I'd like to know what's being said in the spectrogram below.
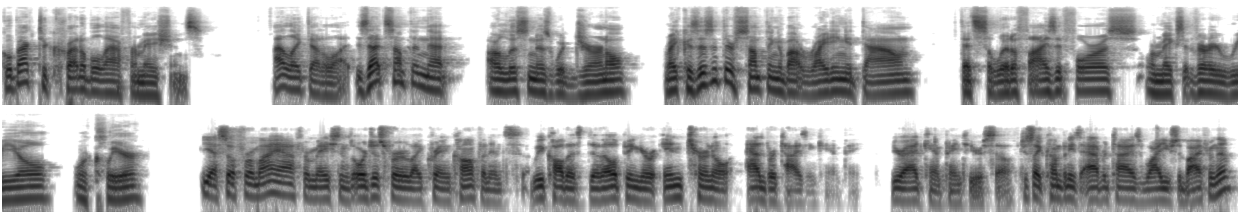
Go back to credible affirmations. I like that a lot. Is that something that our listeners would journal, right? Because isn't there something about writing it down that solidifies it for us or makes it very real or clear? Yeah, so for my affirmations or just for like creating confidence, we call this developing your internal advertising campaign, your ad campaign to yourself. Just like companies advertise why you should buy from them,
